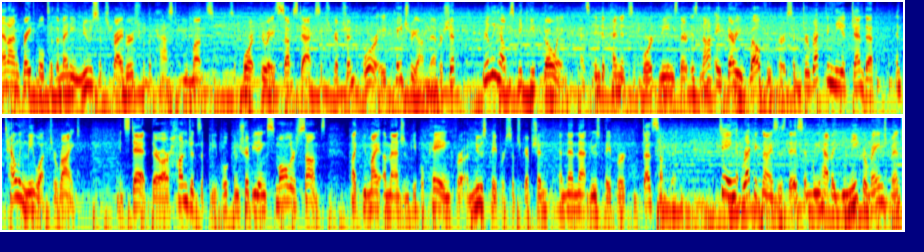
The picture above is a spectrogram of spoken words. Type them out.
And I'm grateful to the many new subscribers from the past few months. Support through a Substack subscription or a Patreon membership really helps me keep going, as independent support means there is not a very wealthy person directing the agenda and telling me what to write. Instead, there are hundreds of people contributing smaller sums, like you might imagine people paying for a newspaper subscription, and then that newspaper does something. Ting recognizes this, and we have a unique arrangement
